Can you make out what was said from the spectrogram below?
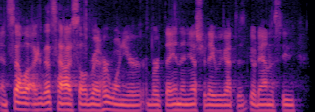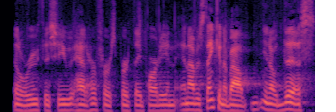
and cel- that's how I celebrated her one year birthday. And then yesterday we got to go down and see little Ruth as she had her first birthday party. And and I was thinking about you know this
